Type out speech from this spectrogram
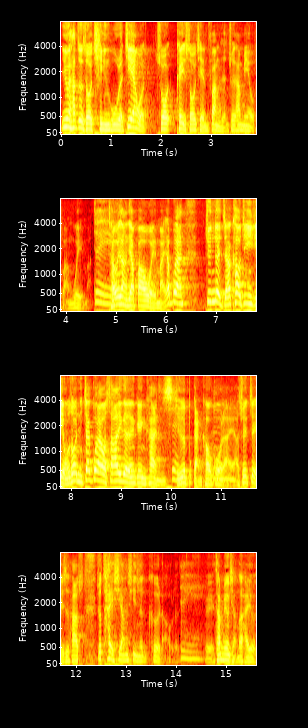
因为他这个时候轻忽了。既然我说可以收钱放人，所以他没有防卫嘛，对，才会让人家包围嘛。要不然军队只要靠近一点，我说你再过来，我杀一个人给你看，你绝对不敢靠过来啊。嗯、所以这也是他就太相信那个克劳了。对。对，他没有想到还有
